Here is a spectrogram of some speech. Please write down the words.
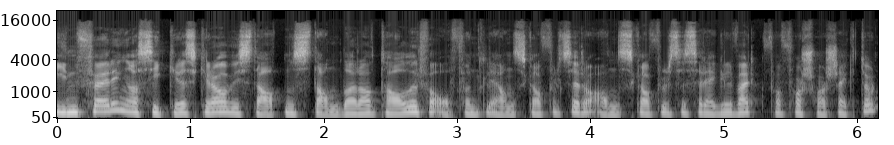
Innføring av sikkerhetskrav i statens standardavtaler for offentlige anskaffelser og anskaffelsesregelverk for forsvarssektoren.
